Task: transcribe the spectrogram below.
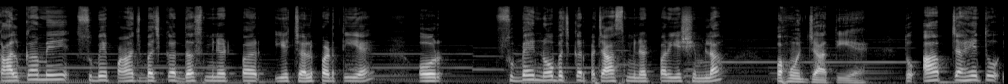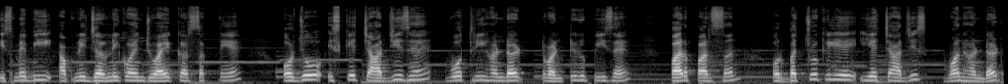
कालका में सुबह पाँच बजकर दस मिनट पर यह चल पड़ती है और सुबह नौ बजकर पचास मिनट पर यह शिमला पहुँच जाती है। तो आप चाहें तो इसमें भी अपनी जर्नी को एंजॉय कर सकते हैं। और जो इसके चार्जेस हैं, वो थ्री हंड्रेड ट्वेंटी रुपीज़ हैं पर पर्सन और बच्चों के लिए ये charges one hundred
